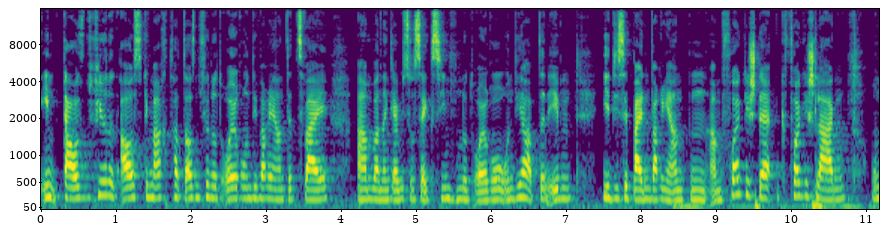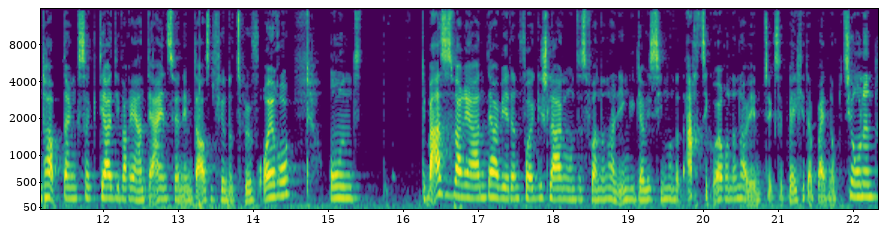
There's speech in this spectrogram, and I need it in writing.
in 1400 ausgemacht hat, 1400 Euro und die Variante 2 ähm, waren dann, glaube ich, so 600, 700 Euro. Und ich habe dann eben ihr diese beiden Varianten ähm, vorgeschlagen und habe dann gesagt, ja, die Variante 1 wären eben 1412 Euro. Und die Basisvariante habe ich dann vorgeschlagen und das waren dann halt irgendwie, glaube ich, 780 Euro. Und dann habe ich eben zu ihr gesagt, welche der beiden Optionen?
